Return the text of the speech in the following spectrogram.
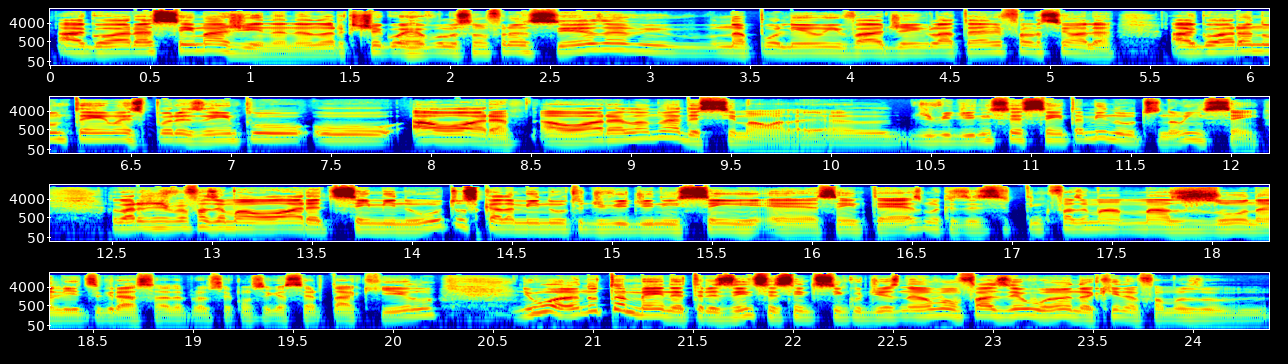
Agora você imagina, né? Na hora que chegou a Revolução Francesa, Napoleão invade a Inglaterra e fala assim: olha, agora não tem mais, por exemplo, o, a hora. A hora ela não é decimal, ela é dividida em 60 minutos, não em 100. Agora a gente vai fazer uma hora de 100 minutos, cada minuto dividido em 100 é, centésimo, quer dizer, você tem que fazer uma, uma zona ali desgraçada para você conseguir acertar aquilo. E o ano também, né? 365 dias, não, vamos fazer o ano aqui, né? O famoso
